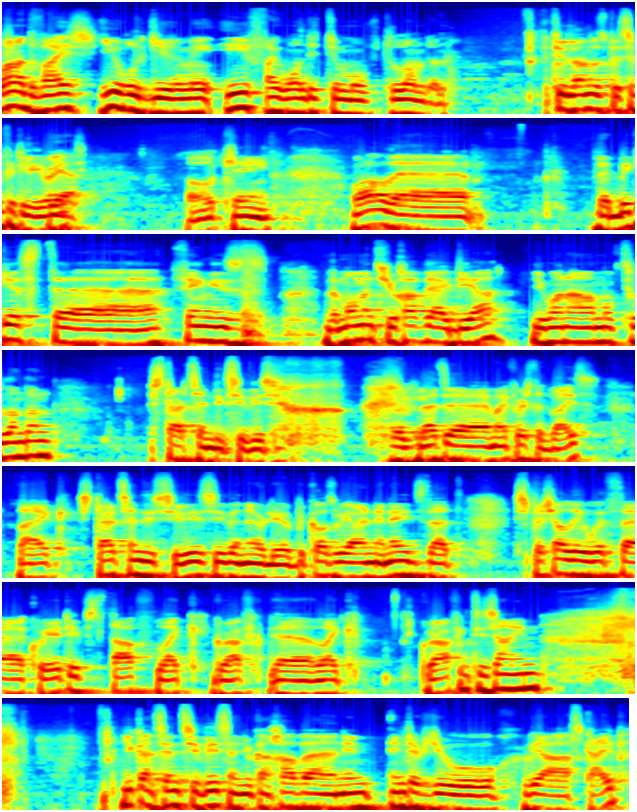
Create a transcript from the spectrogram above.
one advice you will give me if I wanted to move to London. To London specifically, right? Yeah. Okay. Well, the the biggest uh, thing is the moment you have the idea you wanna move to London, start sending CVs. Okay. That's uh, my first advice. Like start sending CVs even earlier because we are in an age that, especially with uh, creative stuff like graphic, uh, like graphic design, you can send CVs and you can have an in- interview via Skype.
